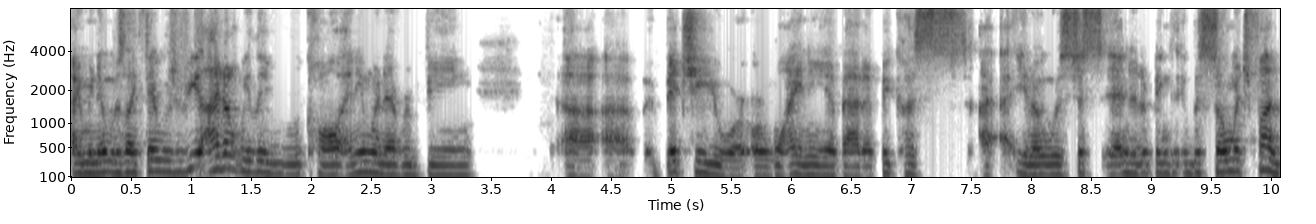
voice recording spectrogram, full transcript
I mean, it was like there was. Re- I don't really recall anyone ever being uh, uh, bitchy or, or whiny about it because I- you know it was just it ended up being it was so much fun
